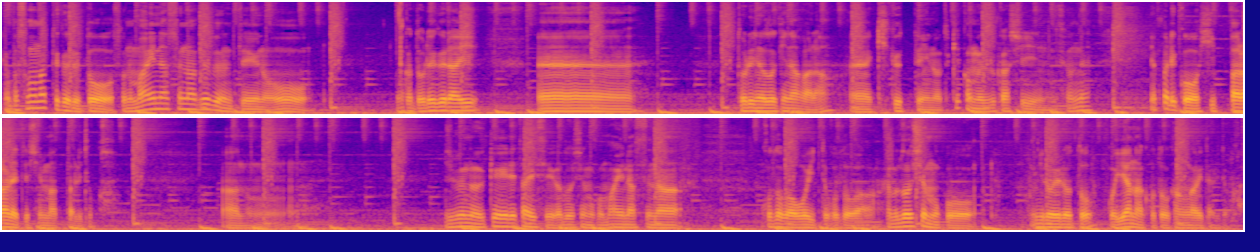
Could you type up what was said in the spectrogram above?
やっぱそうなってくるとそのマイナスな部分っていうのをなんかどれぐらい、えー、取り除きながら、えー、聞くっていうのって結構難しいんですよね。やっぱりこう引っ張られてしまったりとかあの自分の受け入れ体制がどうしてもこうマイナスなことが多いってことはどうしてもこういろいろとこう嫌なことを考えたりとか、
